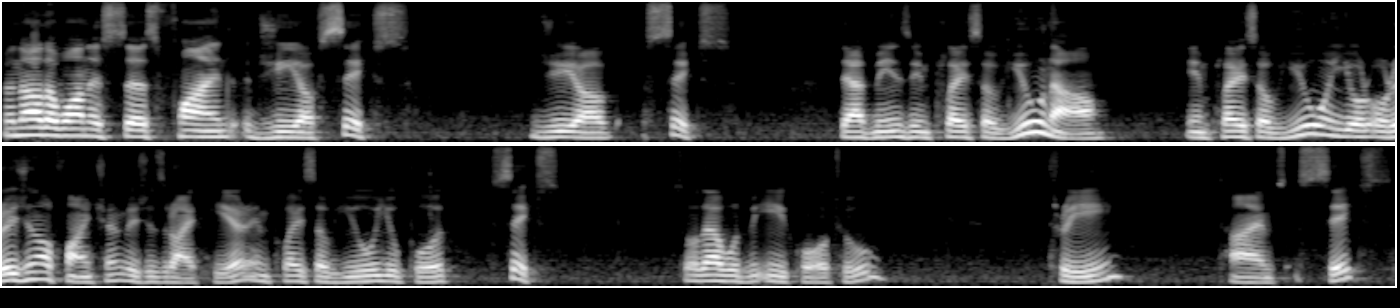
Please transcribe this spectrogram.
Another one is says find g of 6. g of 6. That means in place of u now, in place of u in your original function, which is right here, in place of u, you put 6. So that would be equal to 3 times 6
